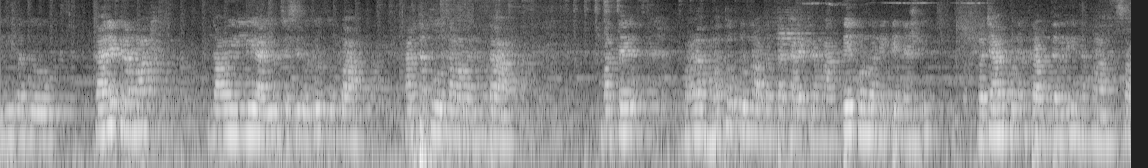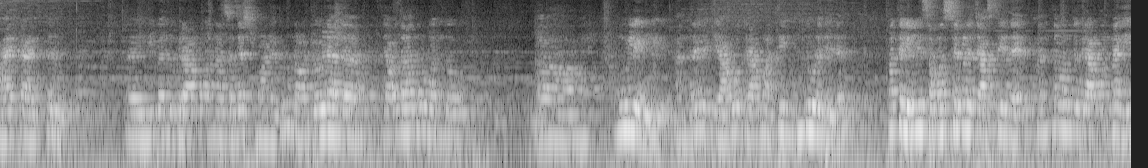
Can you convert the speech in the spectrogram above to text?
ಈ ಒಂದು ಕಾರ್ಯಕ್ರಮ ನಾವು ಇಲ್ಲಿ ಆಯೋಜಿಸಿರುವುದು ತುಂಬ ಅರ್ಥಪೂರ್ಣವಾದಂಥ ಮತ್ತೆ ಬಹಳ ಮಹತ್ವಪೂರ್ಣವಾದಂಥ ಕಾರ್ಯಕ್ರಮ ಆಗಬೇಕು ಅನ್ನೋ ನಿಟ್ಟಿನಲ್ಲಿ ಬಜಾರ್ಪುರ ಗ್ರಾಮದಲ್ಲಿ ನಮ್ಮ ಸಹಾಯಕ ಆಯುಕ್ತರು ಈ ಒಂದು ಗ್ರಾಮವನ್ನು ಸಜೆಸ್ಟ್ ಮಾಡಿದ್ರು. ನಾವು ಜೋಡಾದ ಯಾವುದಾದ್ರೂ ಒಂದು ಮೂಲೆಯಲ್ಲಿ, ಅಂದರೆ ಯಾವ ಗ್ರಾಮ ಅತಿ ಹಿಂದುಳಿದಿದೆ, ಮತ್ತು ಎಲ್ಲಿ ಸಮಸ್ಯೆಗಳು ಜಾಸ್ತಿ ಇದೆ, ಅಂತ ಒಂದು ಗ್ರಾಮವನ್ನು ಈ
